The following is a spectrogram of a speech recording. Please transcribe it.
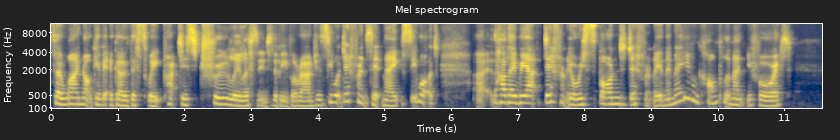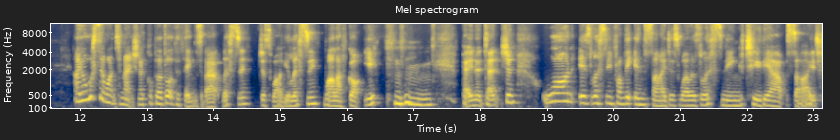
So why not give it a go this week? Practice truly listening to the people around you and see what difference it makes. See what uh, how they react differently or respond differently, and they may even compliment you for it. I also want to mention a couple of other things about listening, just while you're listening, while I've got you paying attention. One is listening from the inside as well as listening to the outside.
